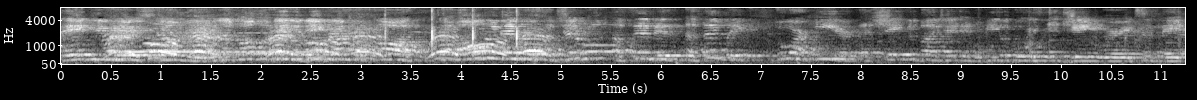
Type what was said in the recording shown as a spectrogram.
Thank you, Mayor Stoney. Let's also give a big round of applause to all the members of General Assembly, Assembly who are here that shape the budget and will be the voice in January to make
